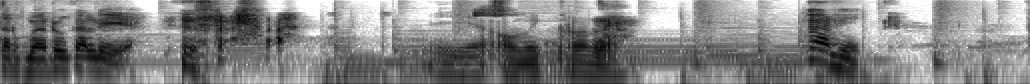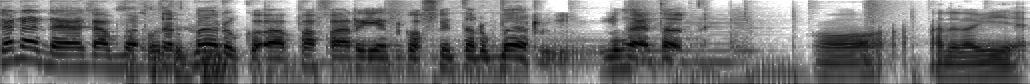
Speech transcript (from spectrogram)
terbaru kali ya? Iya Omikron ya. Kan, kan ada kabar Apa terbaru kok, apa varian COVID terbaru. Lu nggak tahu? Oh ada lagi ya.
